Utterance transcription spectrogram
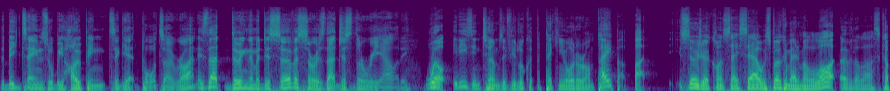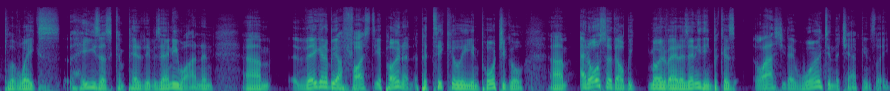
The big teams will be hoping to get Porto, right? Is that doing them a disservice or is that just the reality? Well, it is in terms of you look at the pecking order on paper, but Sergio Conceição, we've spoken about him a lot over the last couple of weeks. He's as competitive as anyone, and um, they're going to be a feisty opponent, particularly in Portugal. Um, and also, they'll be motivated as anything because last year they weren't in the Champions League.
